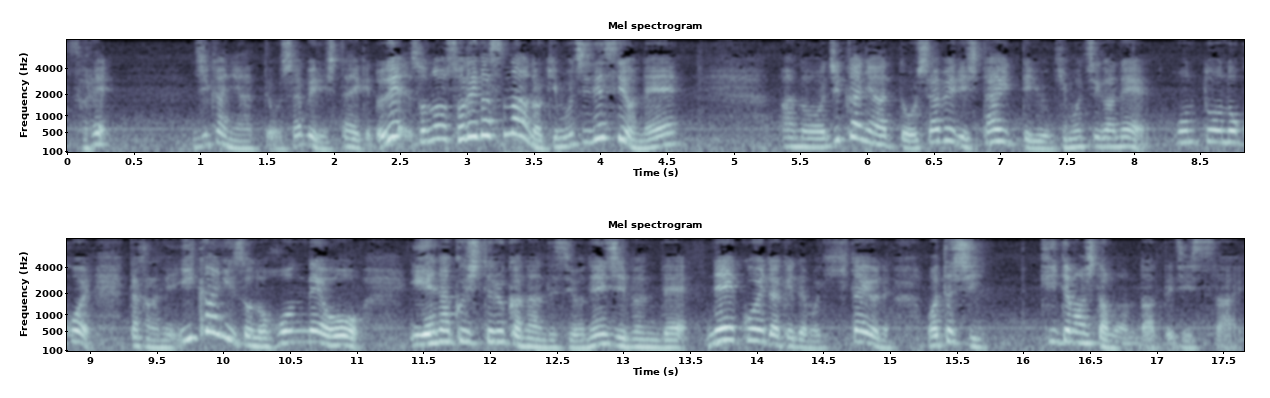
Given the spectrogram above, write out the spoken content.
それ。直に会っておしゃべりしたいけど。でそのそれが素直な気持ちですよね。あの直に会っておしゃべりしたいっていう気持ちがね本当の声。だからねいかにその本音を言えなくしてるかなんですよね自分で。ね声だけでも聞きたいよね。私聞いてましたもんだって実際。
